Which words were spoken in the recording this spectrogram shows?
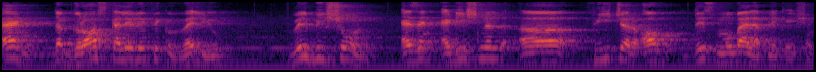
and the gross calorific value will be shown as an additional uh, feature of this mobile application.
